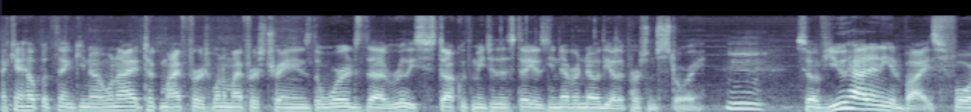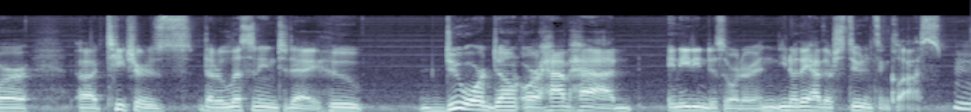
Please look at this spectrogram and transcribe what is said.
I can't help but think, you know, when I took my first one of my first trainings, the words that really stuck with me to this day is you never know the other person's story. Mm. So if you had any advice for uh, teachers that are listening today who do or don't or have had an eating disorder and you know they have their students in class hmm.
